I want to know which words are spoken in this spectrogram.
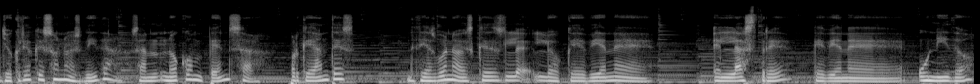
yo creo que eso no es vida, o sea, no compensa, porque antes decías, bueno, es que es lo que viene, el lastre que viene unido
